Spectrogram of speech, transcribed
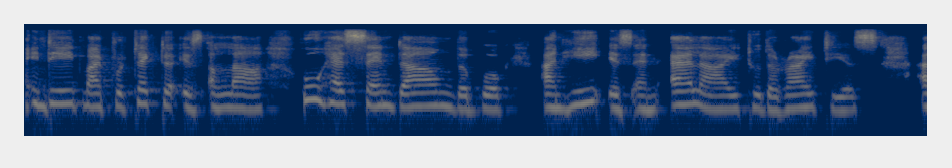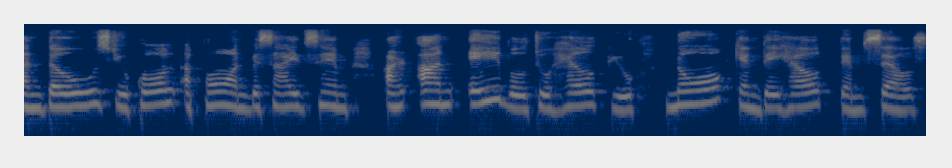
Indeed, my protector is Allah, who has sent down the book, and he is an ally to the righteous. And those you call upon besides him are unable to help you, nor can they help themselves.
